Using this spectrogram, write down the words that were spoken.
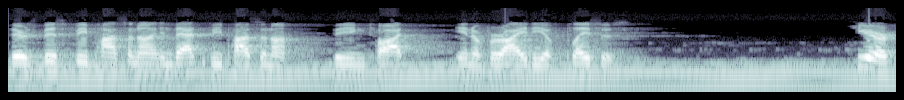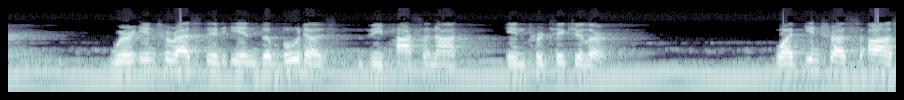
There's this vipassana and that vipassana being taught in a variety of places. Here, we're interested in the Buddha's vipassana in particular. What interests us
